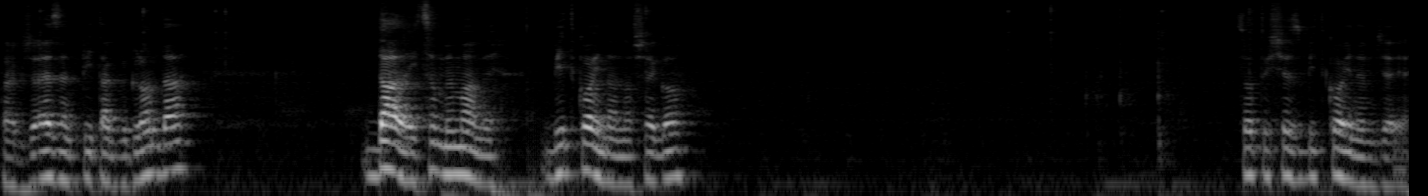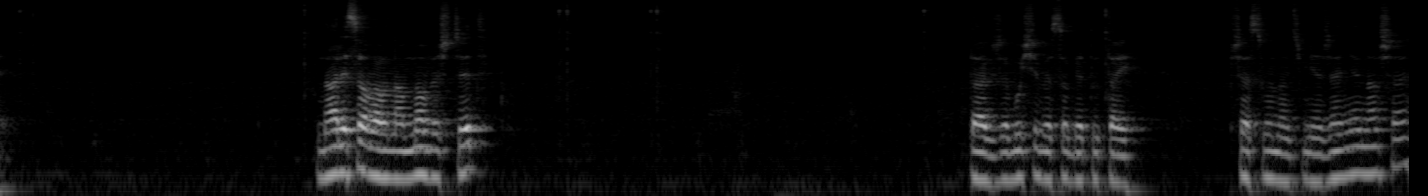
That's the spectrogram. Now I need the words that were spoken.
Także S&P tak wygląda. Dalej, co my mamy? Bitcoina naszego. Co tu się z Bitcoinem dzieje? Narysował nam nowy szczyt. Także musimy sobie tutaj przesunąć mierzenie nasze.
